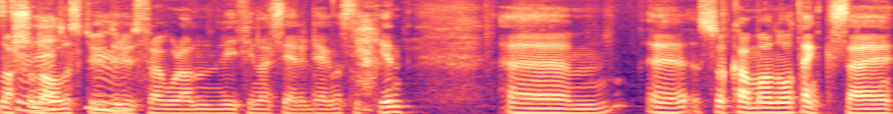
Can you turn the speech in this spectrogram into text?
nasjonale studier, mm. ut fra hvordan vi finansierer diagnostikken. Um, så kan man nå tenke seg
